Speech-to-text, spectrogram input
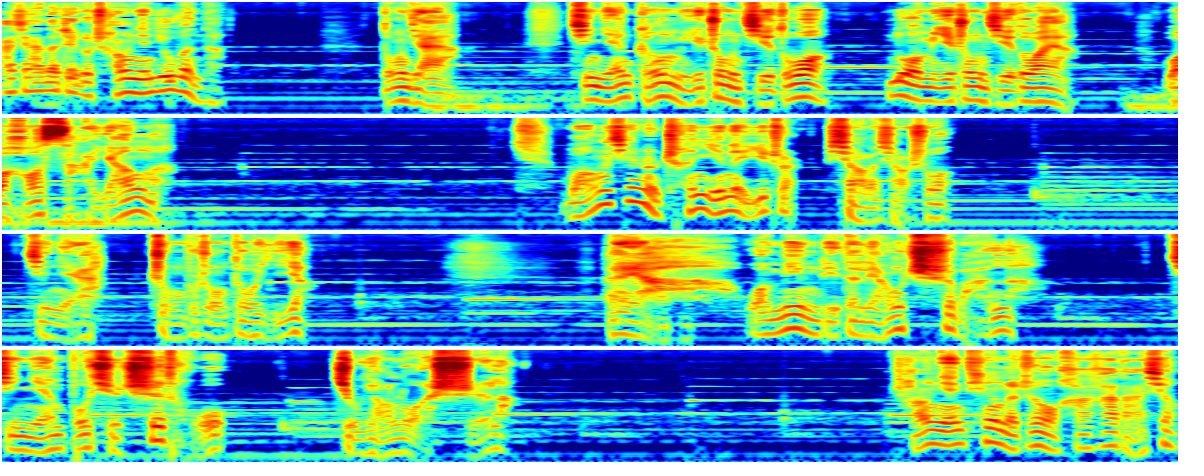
他家的这个常年就问他：“东家呀，今年梗米种几多？糯米种几多呀？我好撒秧吗？”王先生沉吟了一阵，笑了笑说：“今年种不种都一样。哎呀，我命里的粮吃完了，今年不去吃土，就要落实了。”常年听了之后哈哈大笑：“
